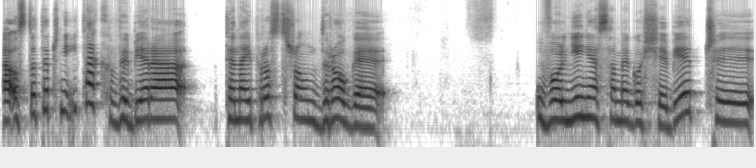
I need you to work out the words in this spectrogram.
a ostatecznie i tak wybiera tę najprostszą drogę uwolnienia samego siebie, czy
